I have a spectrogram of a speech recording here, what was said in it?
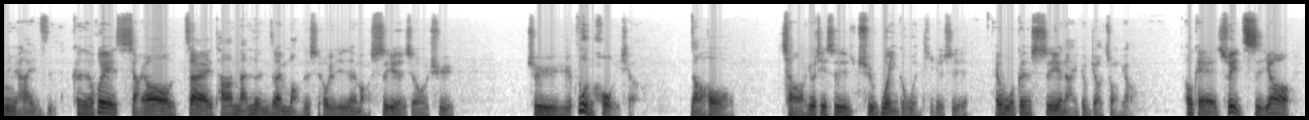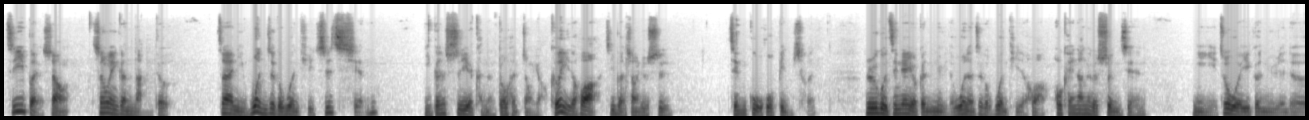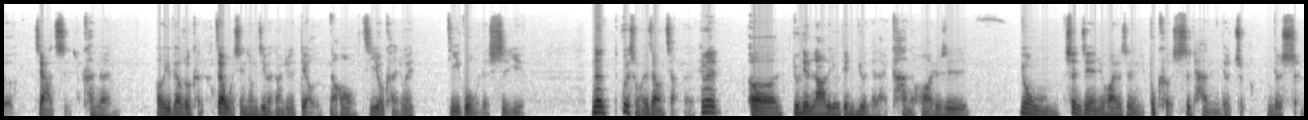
女孩子可能会想要在她男人在忙的时候，尤其是在忙事业的时候，去去问候一下，然后想，尤其是去问一个问题，就是，哎，我跟事业哪一个比较重要？OK，所以只要基本上，身为一个男的，在你问这个问题之前，你跟事业可能都很重要。可以的话，基本上就是。兼顾或并存。那如果今天有个女的问了这个问题的话，OK，那那个瞬间，你作为一个女人的价值可能，哦，也不要说可能，在我心中基本上就是掉了，然后极有可能就会低过我的事业。那为什么会这样讲呢？因为呃，有点拉的有点远的来看的话，就是用圣经一句话，就是你不可试探你的主，你的神。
